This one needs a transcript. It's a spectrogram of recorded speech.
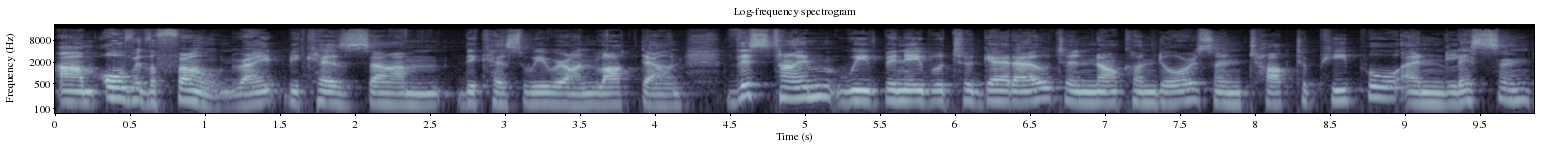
um, over the phone, right? Because um, because we were on lockdown. This time we've been able to get out and knock on doors and talk to people and listen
